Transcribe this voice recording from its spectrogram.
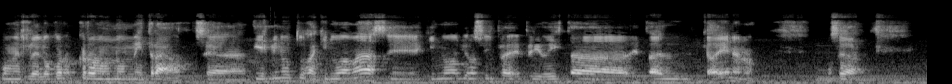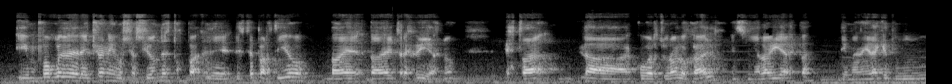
con el reloj cronometrado, o sea, 10 minutos, aquí no va más, eh, aquí no, yo no soy periodista de tal cadena, ¿no? O sea, y un poco el derecho de negociación de, estos, de, este partido va de, tres vías, ¿no? Está la cobertura local en señal abierta, de manera que tú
